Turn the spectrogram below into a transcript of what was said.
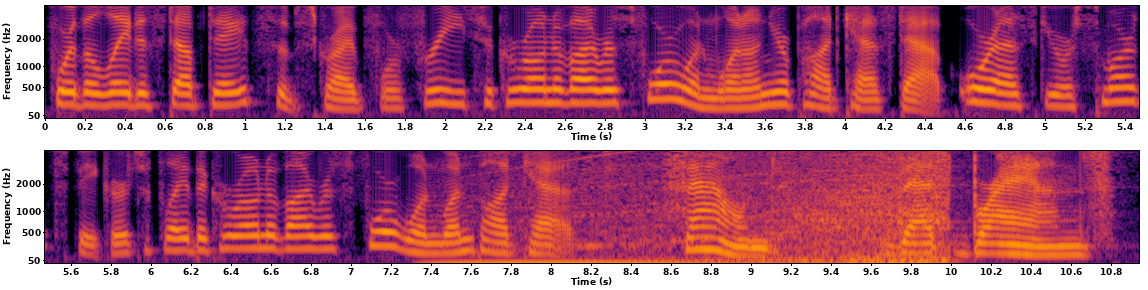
For the latest updates, subscribe for free to Coronavirus 411 on your podcast app or ask your smart speaker to play the Coronavirus 411 podcast. Sound that brands.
